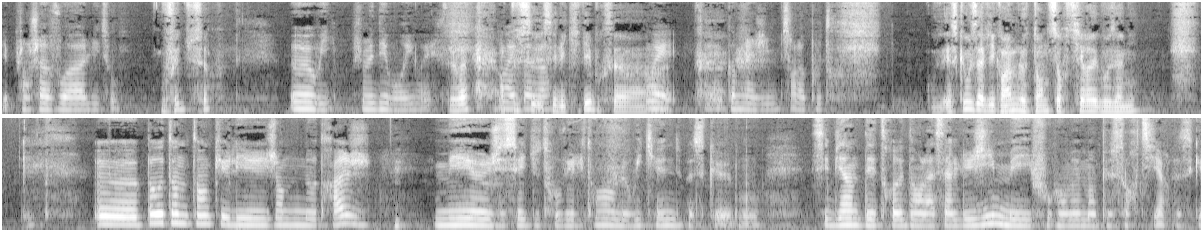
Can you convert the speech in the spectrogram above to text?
les planches à voile et tout. Vous faites du surf? Euh, oui, je me débrouille, ouais. C'est vrai? En Ouais, plus, c'est l'équilibre, ça... Ouais, comme la gym, sur la poutre. Est-ce que vous aviez quand même le temps de sortir avec vos amis? Euh, pas autant de temps que les gens de notre âge, mais euh, j'essaye de trouver le temps le week-end parce que bon, c'est bien d'être dans la salle de gym, mais il faut quand même un peu sortir parce que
